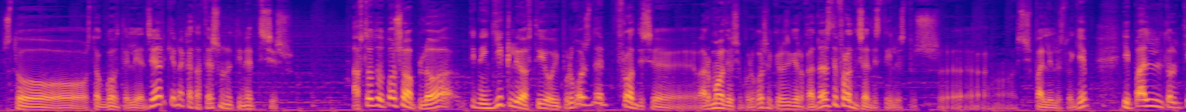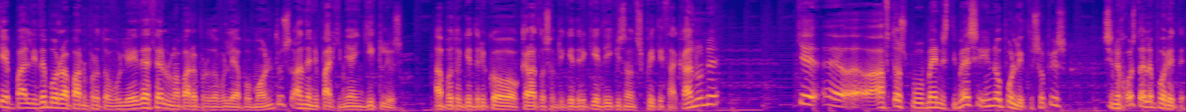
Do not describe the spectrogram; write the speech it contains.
στο, στο gov.gr και να καταθέσουν την αίτησή σου. Αυτό το τόσο απλό, την εγκύκλιο αυτή ο Υπουργός δεν φρόντισε, αρμόδιος Υπουργός, ο κ. Γεροχαντά, δεν φρόντισε να τη στείλει στους ε, υπαλλήλους του ΚΕΠ. Οι υπάλληλοι του ΚΕΠ πάλι δεν μπορούν να πάρουν πρωτοβουλία ή δεν θέλουν να πάρουν πρωτοβουλία από μόνοι τους, αν δεν υπάρχει μια εγκύκλιος από το κεντρικό κράτος, από την κεντρική διοίκηση να τους πει τι θα κάνουν. Και ε, αυτός που μένει στη μέση είναι ο πολίτης, ο οποίος συνεχώς ταλαιπωρείται.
